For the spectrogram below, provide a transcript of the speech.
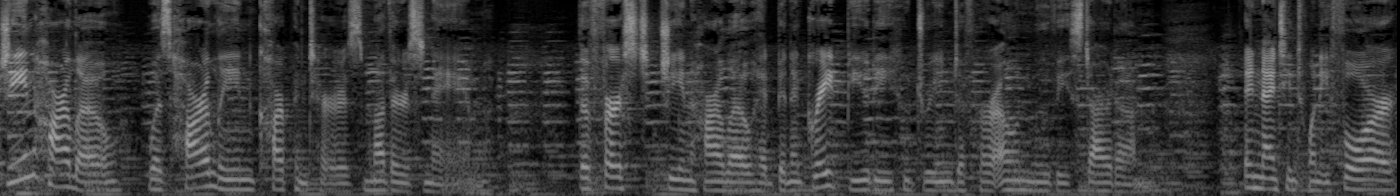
Jean Harlow was Harlean Carpenter's mother's name. The first Jean Harlow had been a great beauty who dreamed of her own movie stardom. In 1924,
